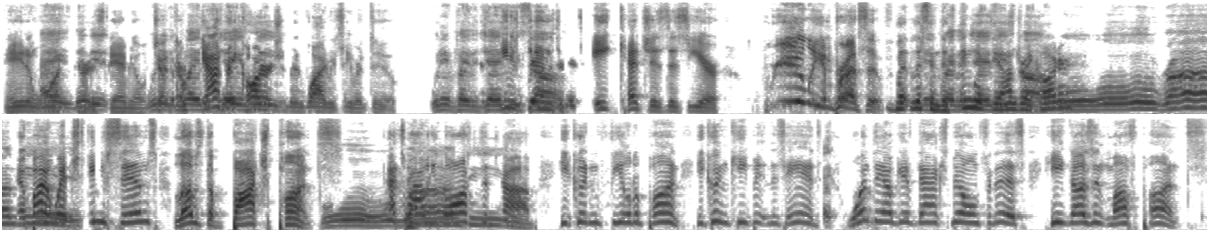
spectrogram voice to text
He didn't Hey, want they Curtis need- Samuel. we Ja- need to play the DeAndre Carter should have been wide receiver too. We didn't play the Jay Steve Z Sims song. and eight catches this year, really impressive. But listen, didn't the thing with Jay-Z DeAndre song. Carter, Whoa, Ron. And by the way, Steve Sims loves to botch punts. Whoa, That's why he lost the job. He couldn't field a punt. He couldn't keep it in his hands. Hey. One thing I'll give Dax Milne for this: he doesn't muff punts.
